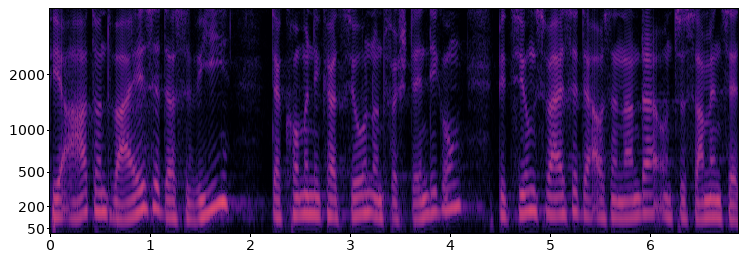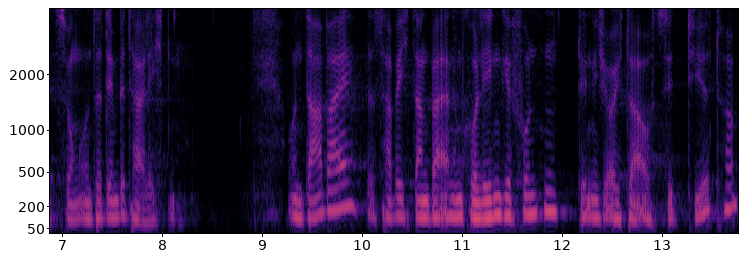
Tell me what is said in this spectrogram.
die Art und Weise, das Wie der Kommunikation und Verständigung beziehungsweise der Auseinander- und Zusammensetzung unter den Beteiligten. Und dabei, das habe ich dann bei einem Kollegen gefunden, den ich euch da auch zitiert habe,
